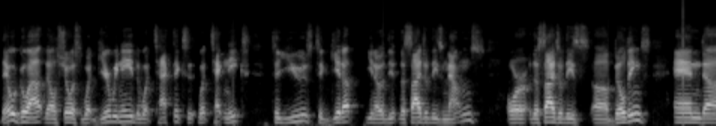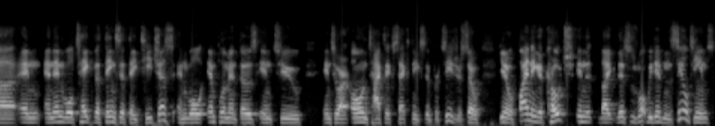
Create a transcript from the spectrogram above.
They will go out. They'll show us what gear we need, what tactics, what techniques to use to get up, you know, the, the sides of these mountains or the sides of these uh, buildings, and uh, and and then we'll take the things that they teach us and we'll implement those into into our own tactics, techniques, and procedures. So, you know, finding a coach in the like this is what we did in the SEAL teams.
